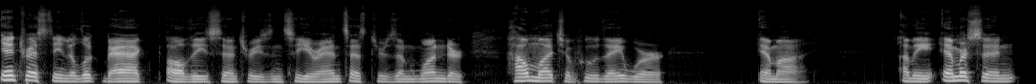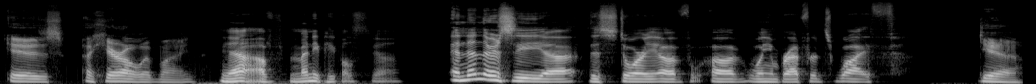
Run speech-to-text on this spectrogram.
interesting to look back all these centuries and see your ancestors and wonder how much of who they were am I. I mean, Emerson is a hero of mine. Yeah, of many people's. Yeah. And then there's the uh, this story of uh, William Bradford's wife. Yeah,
